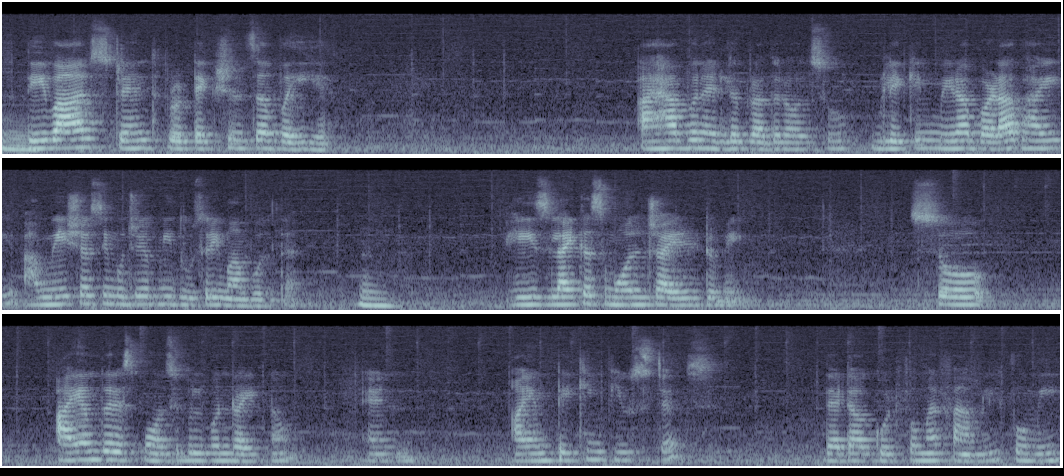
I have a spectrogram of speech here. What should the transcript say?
Hmm. दीवार स्ट्रेंथ प्रोटेक्शन सब वही है I have one elder brother also लेकिन मेरा बड़ा भाई हमेशा से मुझे अपनी दूसरी माँ बोलता है। He is like a small child to me so I am the responsible one right now and I am taking few steps that are good for my family for me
